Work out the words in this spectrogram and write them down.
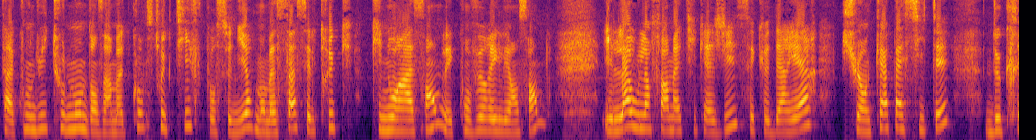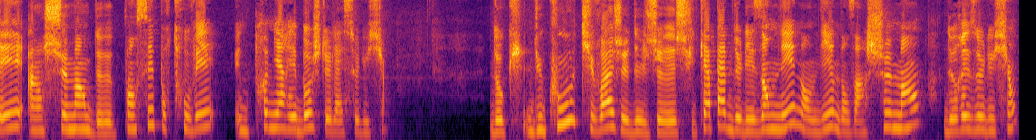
tu as conduit tout le monde dans un mode constructif pour se dire bon ben ça c'est le truc qui nous rassemble et qu'on veut régler ensemble. Et là où l'informatique agit, c'est que derrière, je suis en capacité de créer un chemin de pensée pour trouver une première ébauche de la solution. Donc, du coup, tu vois, je, suis capable de les emmener dans, dans un chemin de résolution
